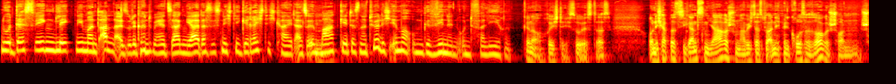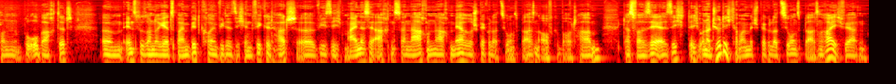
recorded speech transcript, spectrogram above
Nur deswegen legt niemand an. Also da könnte man jetzt sagen, ja, das ist nicht die Gerechtigkeit. Also im mhm. Markt geht es natürlich immer um Gewinnen und Verlieren. Genau, richtig, so ist das. Und ich habe das die ganzen Jahre schon, habe ich das eigentlich mit großer Sorge schon, schon beobachtet. Ähm, insbesondere jetzt beim Bitcoin, wie der sich entwickelt hat, äh, wie sich meines Erachtens dann nach und nach mehrere Spekulationsblasen aufgebaut haben. Das war sehr ersichtlich. Und natürlich kann man mit Spekulationsblasen reich werden,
